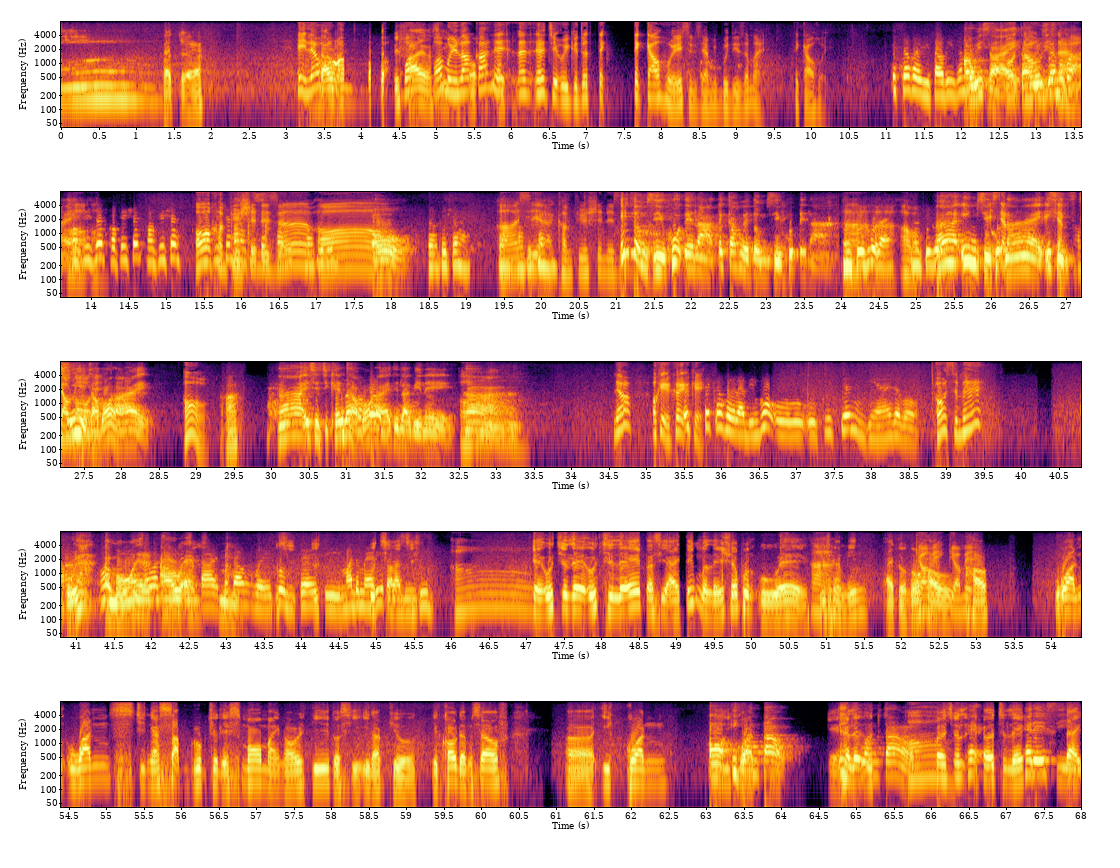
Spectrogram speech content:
大家。誒，你我我我每兩家你你你一位叫做迪迪教會，是唔是係咪 Buddhism 嚟？迪教會。It's so crazy. Oh, Taoism. Taoism. Oh, Taoism. Confucian. Confucian. Oh, Confucianism. Oh. Confucian. À, sí, à, Confucianism. Ý tụm sĩ hút đây là, tất cả hồi đồng sĩ hút đây là. À, à, à, à, im sĩ hút này, ít sĩ chú ý chào bó lại oh à À, ít sĩ chỉ khen chào bó lại thì là vì này. À. Nếu, ok, ok, ok. Tất cả hồi là bình bộ ở Christian India rồi bộ. Ồ, gì mẹ? Ula, amore, auem. Oh. Okay, ucile, ucile, tapi I think Malaysia pun ue. Ah. Which I mean, I don't know how how one one jinya subgroup to the small minority to see Irakyo. They call themselves uh Ikuan. Oh, Ikuan Tao. Yeah, Tao. Oh. Her, her, her, her, her, her, her,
